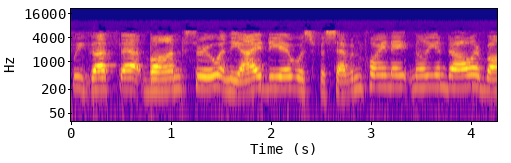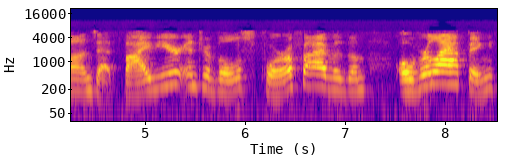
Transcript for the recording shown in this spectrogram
We got that bond through, and the idea was for $7.8 million bonds at five-year intervals, four or five of them, overlapping.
